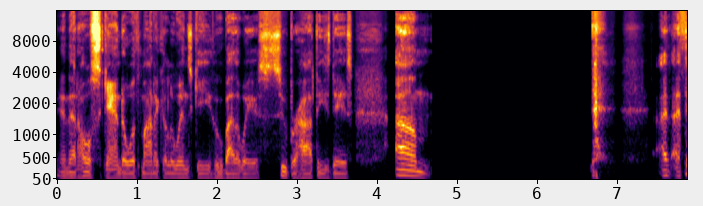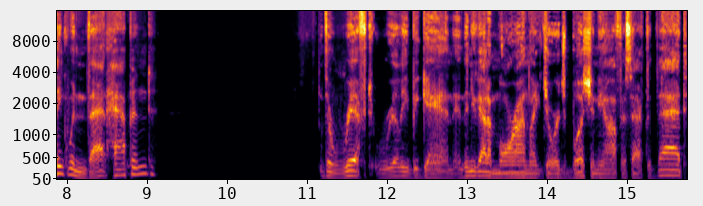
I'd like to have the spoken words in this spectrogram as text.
and that whole scandal with Monica Lewinsky, who by the way is super hot these days. Um I think when that happened, the rift really began. And then you got a moron like George Bush in the office after that.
